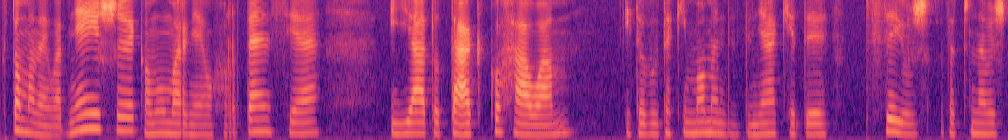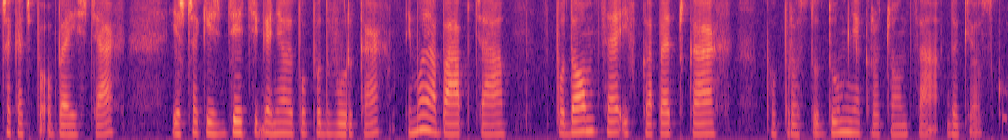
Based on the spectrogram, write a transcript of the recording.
kto ma najładniejszy, komu marniają hortensje. I ja to tak kochałam. I to był taki moment dnia, kiedy psy już zaczynały szczekać po obejściach, jeszcze jakieś dzieci ganiały po podwórkach i moja babcia w podomce i w klapeczkach po prostu dumnie krocząca do kiosku.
